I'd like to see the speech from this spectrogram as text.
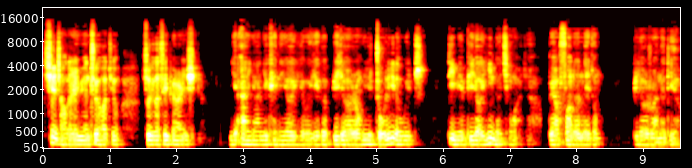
现场的人员最好就做一个 CPR 就行。你按压，你肯定要有一个比较容易着力的位置，地面比较硬的情况下，不要放在那种比较软的地方。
